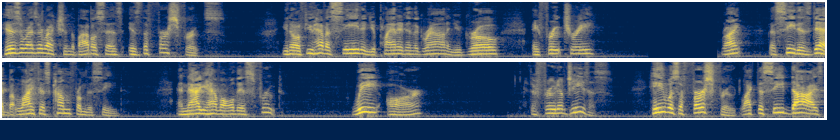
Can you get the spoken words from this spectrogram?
His resurrection, the Bible says, is the first fruits. You know, if you have a seed and you plant it in the ground and you grow a fruit tree, right? The seed is dead, but life has come from the seed. And now you have all this fruit. We are The fruit of Jesus. He was the first fruit. Like the seed dies,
